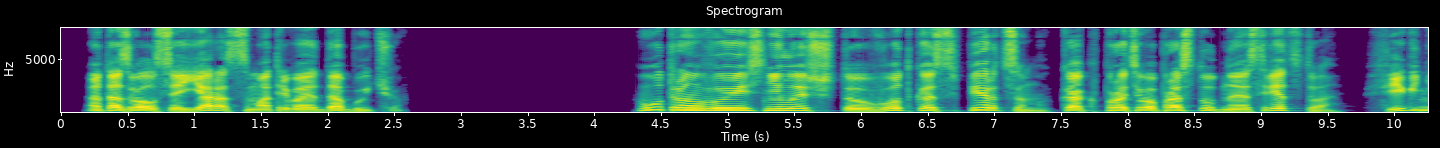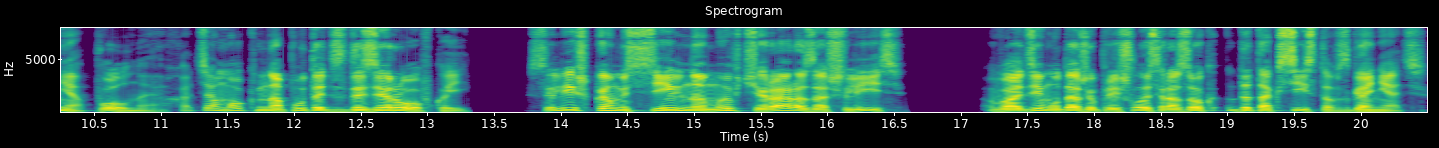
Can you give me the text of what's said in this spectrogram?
— отозвался я, рассматривая добычу. Утром выяснилось, что водка с перцем, как противопростудное средство, фигня полная, хотя мог напутать с дозировкой. Слишком сильно мы вчера разошлись. Вадиму даже пришлось разок до таксистов сгонять.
